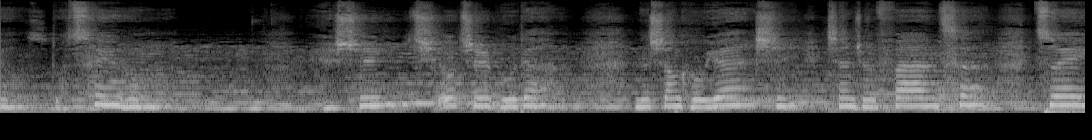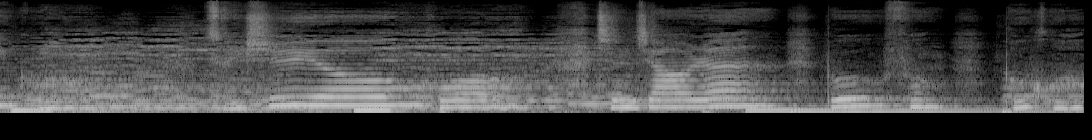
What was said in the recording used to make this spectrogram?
有多脆弱，越是求之不得，那伤口越是辗转反侧，罪过，最是诱惑，真叫人不疯不活。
